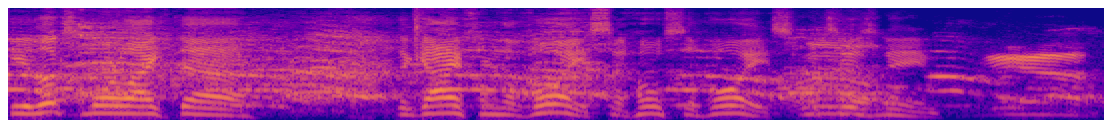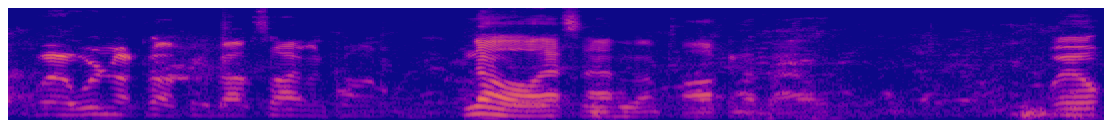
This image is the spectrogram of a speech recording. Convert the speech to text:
he he looks more like the the guy from The Voice, the host of The Voice. What's his Oh. name? Yeah. Well, we're not talking about Simon Conway. No, that's not who I'm talking about. Well,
